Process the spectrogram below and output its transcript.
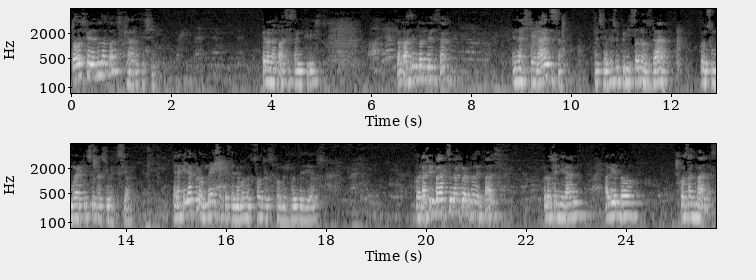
¿Todos queremos la paz? Claro que sí. Pero la paz está en Cristo. ¿La paz en dónde está? En la esperanza que el Señor Jesucristo nos da con su muerte y su resurrección. En aquella promesa que tenemos nosotros como hijos de Dios. Podrá firmarse un acuerdo de paz, pero seguirán habiendo cosas malas.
